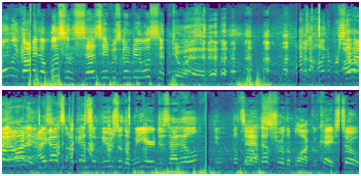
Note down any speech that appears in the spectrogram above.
only guy that listens says he was going to be listening to us. That's 100% all of my all right, audience. I got I got some news of the weird. Does that help? Let's add Yes. that for the block. Okay, so.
